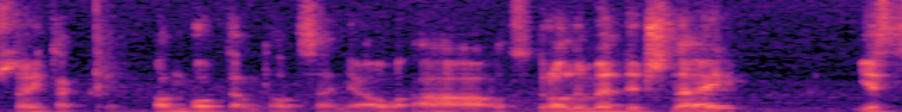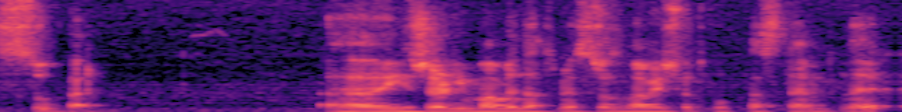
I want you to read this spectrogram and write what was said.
Przynajmniej tak pan Bogdan to oceniał. A od strony medycznej jest super. E, Jeżeli mamy natomiast rozmawiać o dwóch następnych,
